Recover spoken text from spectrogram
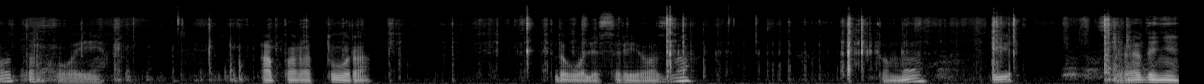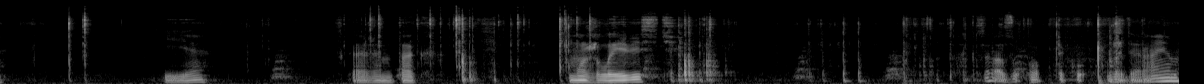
От такої. Апаратура доволі серйозна. Тому і всередині є, скажімо так, можливість. Так, зразу оптику видираємо.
